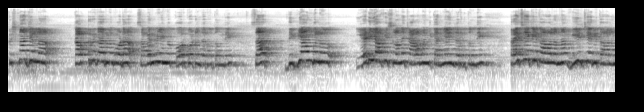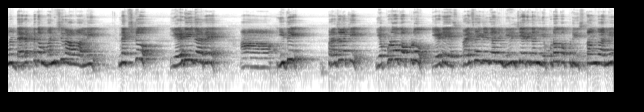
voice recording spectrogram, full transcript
కృష్ణా జిల్లా కలెక్టర్ గారిని కూడా సవినయంగా కోరుకోవటం జరుగుతుంది. సార్ దివ్యాంగులు ఏడీ ఆఫీస్లోనే చాలామందికి అన్యాయం జరుగుతుంది. ట్రైసైకిల్ కావాలన్నా వీల్ చైర్లు కావాలన్నా డైరెక్ట్గా మనిషి రావాలి. నెక్స్ట్ ఏడీ గారే ఇది ప్రజలకి ఎప్పుడో ఏడే ట్రైసైకిల్ కానీ వీల్ చైర్ కానీ ఎప్పుడో ఒకప్పుడు ఇస్తాం కానీ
